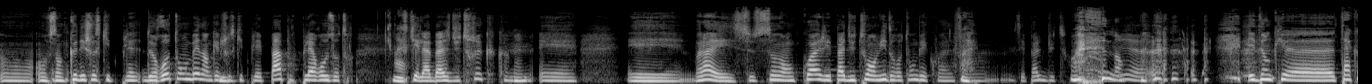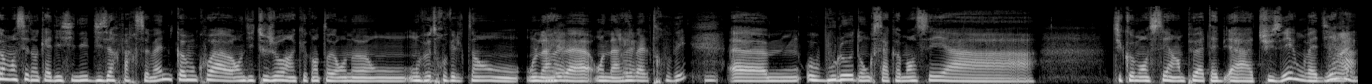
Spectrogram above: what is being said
en, en faisant que des choses qui te plaisent, de retomber dans quelque Mm. chose qui te plaît pas pour plaire aux autres, ce qui est la base du truc quand même. Et et voilà, et ce, ce dans quoi j'ai pas du tout envie de retomber, quoi. Enfin. C'est pas le but. Ouais, non. euh, Et donc, euh, t'as commencé donc à dessiner 10 heures par semaine. Comme quoi, on dit toujours hein, que quand on, on, on veut Mm. trouver le temps, on, on arrive Ouais. à on arrive Ouais. à le trouver. Mm. Euh, au boulot, donc ça commençait à tu commençais un peu à, t'user, on va dire.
